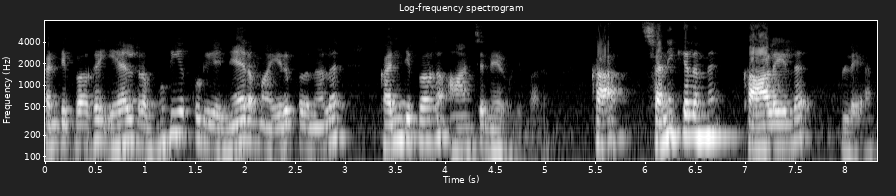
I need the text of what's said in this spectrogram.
கண்டிப்பாக ஏழரை முடியக்கூடிய நேரமாக இருப்பதனால கண்டிப்பாக ஆஞ்சநேயர் வழிபாடு. கா சனிக்கிழமை காலையில் பிள்ளையார்.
